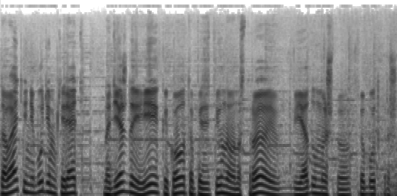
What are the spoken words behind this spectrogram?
давайте не будем терять надежды и какого-то позитивного настроя. Я думаю, что все будет хорошо.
